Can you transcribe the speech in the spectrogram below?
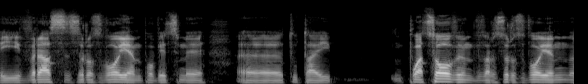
I wraz z rozwojem powiedzmy tutaj płacowym, z rozwojem e,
